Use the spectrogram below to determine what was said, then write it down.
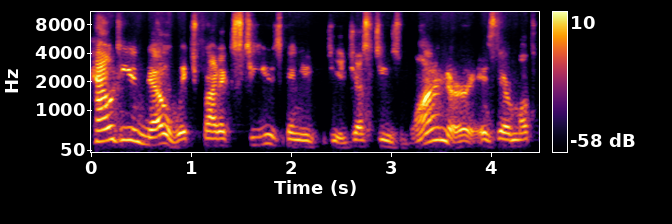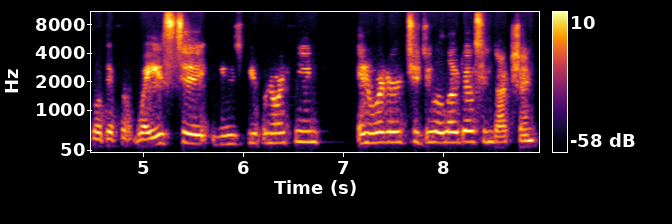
how do you know which products to use? Can you do you just use one, or is there multiple different ways to use buprenorphine in order to do a low dose induction?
